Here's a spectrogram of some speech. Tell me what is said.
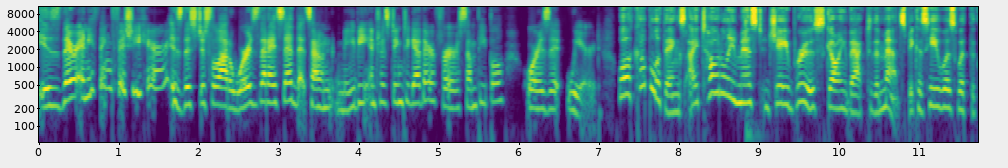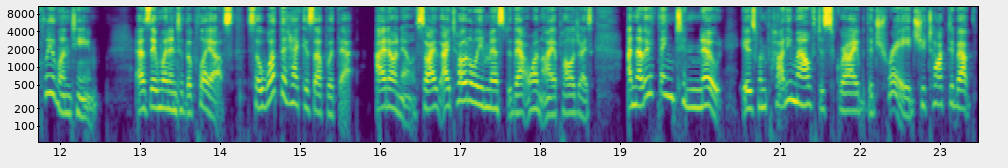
is there anything fishy here? Is this just a lot of words that I said that sound maybe interesting together for some people, or is it weird? Well, a couple of things. I totally missed Jay Bruce going back to the Mets because he was with the Cleveland team as they went into the playoffs. So, what the heck is up with that? I don't know. So, I, I totally missed that one. I apologize. Another thing to note is when Potty Mouth described the trade, she talked about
